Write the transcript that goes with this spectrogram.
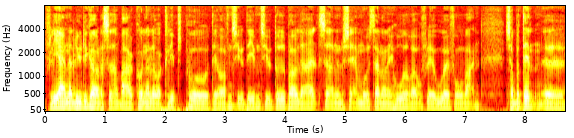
flere analytikere, der sidder bare kun og laver klips på det offensive, defensive dødbold, og alt sidder og analyserer modstanderne i hovedet og røv flere uger i forvejen. Så på den, øh,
